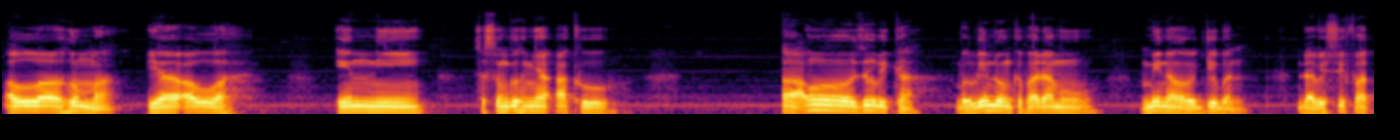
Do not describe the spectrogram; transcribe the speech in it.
Allahumma Ya Allah, ini sesungguhnya aku a'udzubika berlindung kepadamu minal juban dari sifat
